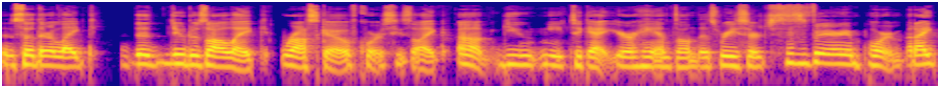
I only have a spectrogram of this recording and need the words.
and so they're like the dude was all like Roscoe, of course. He's like, um, you need to get your hands on this research. This is very important, but I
